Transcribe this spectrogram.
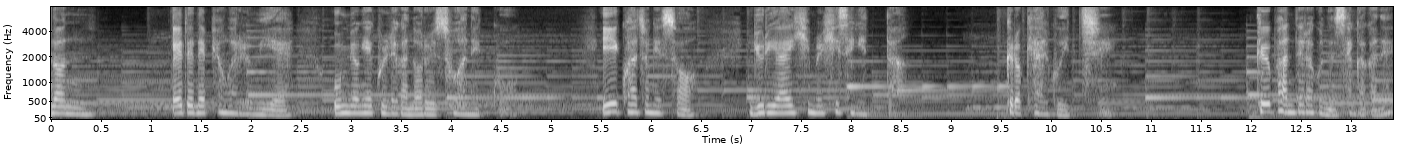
넌 에덴의 평화를 위해 운명의 굴레가 너를 소환했고 이 과정에서 유리아의 힘을 희생했다. 그렇게 알고 있지. 그 반대라고는 생각 안 해?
